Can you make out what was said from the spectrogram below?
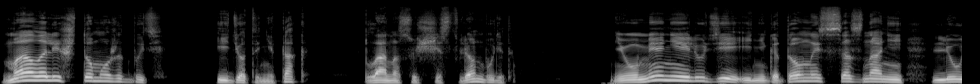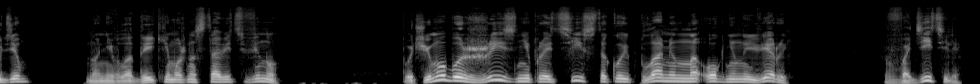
Мало ли что может быть, идет и не так, план осуществлен будет. Неумение людей и неготовность сознаний людям, но не владыки можно ставить в вину. Почему бы жизнь не пройти с такой пламенно-огненной верой в водителя,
